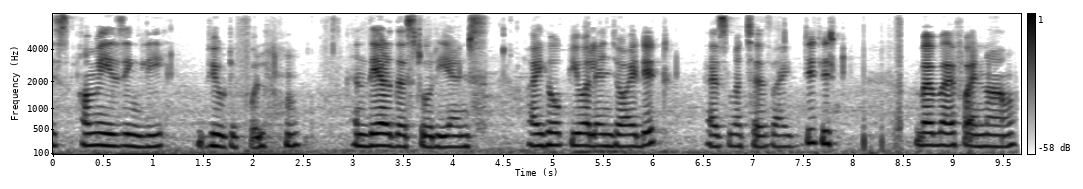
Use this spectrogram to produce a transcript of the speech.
is amazingly beautiful. and there the story ends. I hope you all enjoyed it as much as I did it. Bye bye for now.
